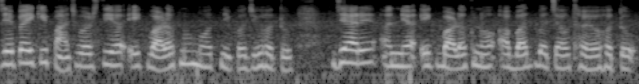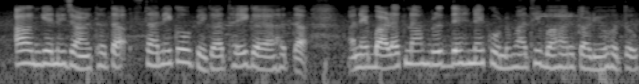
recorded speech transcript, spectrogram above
જે પૈકી પાંચ વર્ષીય એક બાળકનું મોત નીપજ્યું હતું. જ્યારે અન્ય એક બાળકનો આબાદ બચાવ થયો હતો. આ અંગેની જાણ થતાં સ્થાનિકો ભેગા થઈ ગયા હતા. અને બાળકના મૃતદેહને કુંડમાંથી બહાર કાઢ્યો હતો.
